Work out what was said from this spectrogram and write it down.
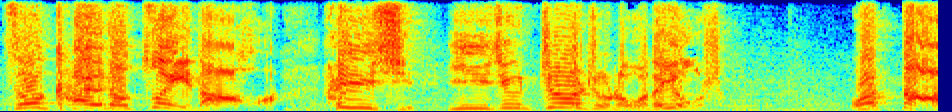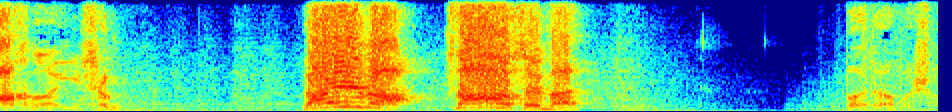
则开到最大化，黑气已经遮住了我的右手。我大喝一声。来吧，杂碎们！不得不说，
